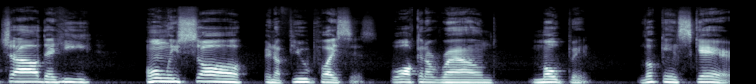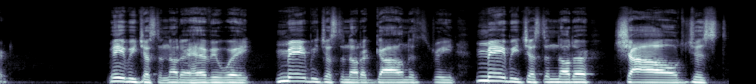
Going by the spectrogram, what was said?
child that he only saw in a few places walking around moping, looking scared. Maybe just another heavyweight, maybe just another guy on the street, maybe just another child, just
